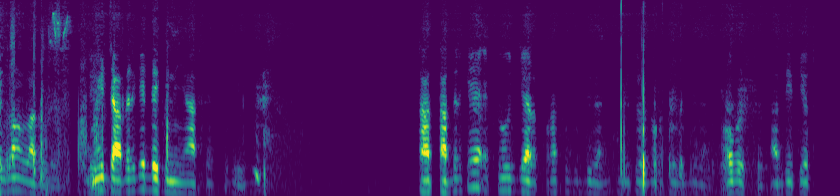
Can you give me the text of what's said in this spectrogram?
একজন আল্লাহ উনি যাদেরকে ডেকে নিয়ে আসে। তাদেরকে একটু জের করা সুযোগ দিবেন করা অবশ্যই। আর দ্বিতীয়ত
